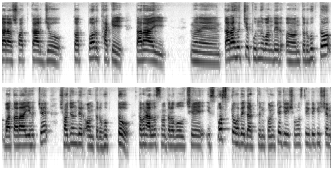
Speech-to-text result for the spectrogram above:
তারা সৎ কার্য তৎপর থাকে, তারাই মানে তারাই হচ্ছে পুণ্যবানদের অন্তর্ভুক্ত বা তারাই হচ্ছে স্বজনদের অন্তর্ভুক্ত। তার মানে আল্লাহ সুমতাল্লাহ বলছে স্পষ্ট হবে দার্থনিক কণ্ঠে যে সমস্ত ইহুদি খ্রিস্টান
